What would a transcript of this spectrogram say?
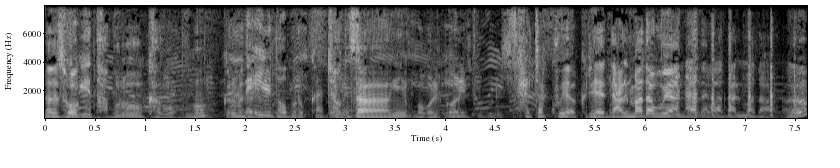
어, 속이 더부룩하고 어? 그러면 매일 더부룩하죠. 적당히 먹을 걸 매일 두 그릇씩. 살짝 후회. 그래 날마다 후회한다 내가 날마다. 어?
